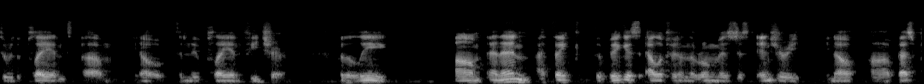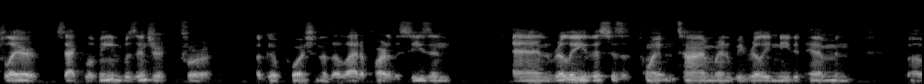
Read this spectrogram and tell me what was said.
through the play-in, um, you know, the new play-in feature for the league. Um, and then I think the biggest elephant in the room is just injury. You know, uh, best player Zach LaVine was injured for a good portion of the latter part of the season, and really this is a point in time when we really needed him and uh,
